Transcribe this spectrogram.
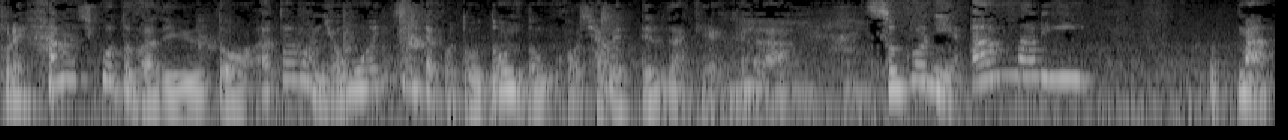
これ話し言葉で言うと頭に思いついたことをどんどんこう喋ってるだけやから、そこにあんまりまあ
